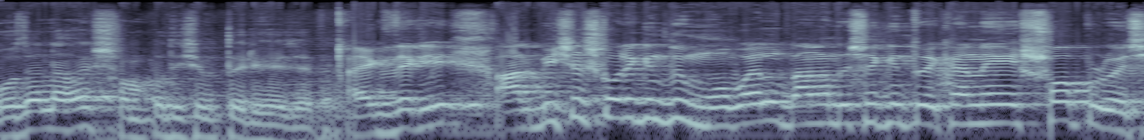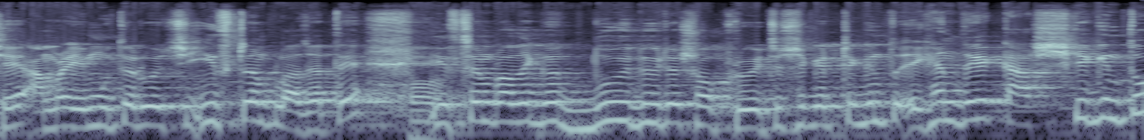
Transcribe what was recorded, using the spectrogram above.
বোঝা না হয় সম্পদ হিসেবে তৈরি হয়ে যাবে। এক্স্যাক্টলি আর বিশেষ করে কিন্তু মোবাইল বাংলাদেশে কিন্তু এখানে শপ রয়েছে। আমরা এই মুহূর্তে রয়েছে ইস্টার্ন প্লাজাতে ইস্টার্ন প্লাজা কিন্তু দুই দুইটা শপ রয়েছে। সেক্ষেত্রে কিন্তু এখান থেকে কাজ শিখে কিন্তু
